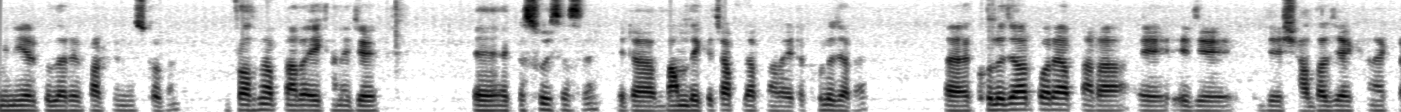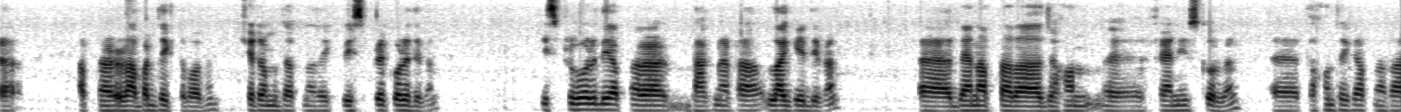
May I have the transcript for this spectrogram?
মিনি এয়ার কুলারে পারফিউম ইউজ করবেন। প্রথমে আপনারা এখানে যে একটা সুইচ আছে, এটা বাম দিকে চাপলে আপনারা এটা খুলে যাবে খুলে যাওয়ার পরে আপনারা এই যে যে সাদা যে এখানে একটা আপনার রাবার দেখতে পাবেন, সেটার মধ্যে আপনারা একটু স্প্রে করে দিবেন। স্প্রে করে দিয়ে আপনারা ঢাকনাটা লাগিয়ে দিবেন। দেন আপনারা যখন ফ্যান ইউজ করবেন তখন থেকে আপনারা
